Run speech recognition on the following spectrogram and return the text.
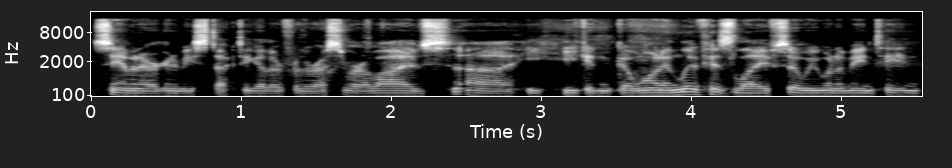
Sam and I are going to be stuck together for the rest of our lives. Uh, he he can go on and live his life, so we want to maintain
